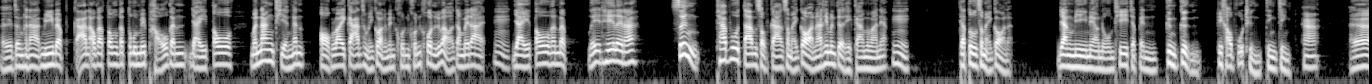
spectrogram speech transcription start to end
เออจนขนาดมีแบบการเอาการ์ตงการ์ตูนไปเผากันใหญ่โตมานั่งเถียงกันออกรายการสมัยก่อนเป็นคนค้นคนหรือเปล่าจำไม่ได้อืมใหญ่โตกันแบบเละเทะเลยนะ ซึ่งถ้าพูดตามประสบการณ์สมัยก่อนนะที่มันเกิดเหตุการณ์ประมาณเนี้ยอืมการ์ตูนสมัยก่อนอะยังมีแนวโน้มที่จะเป็นกึ่งกึ่งๆที่เขาพูดถึงจริงฮะๆเออ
